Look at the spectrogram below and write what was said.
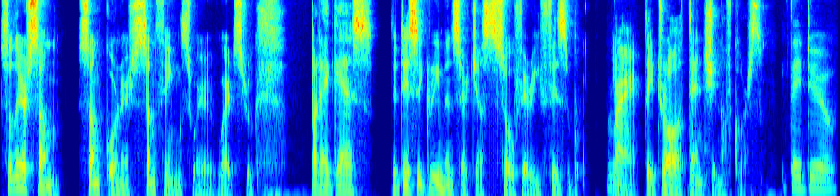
So there are some some corners, some things where, where it's true. But I guess the disagreements are just so very visible. you know. Right. They draw attention, of course. They do.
